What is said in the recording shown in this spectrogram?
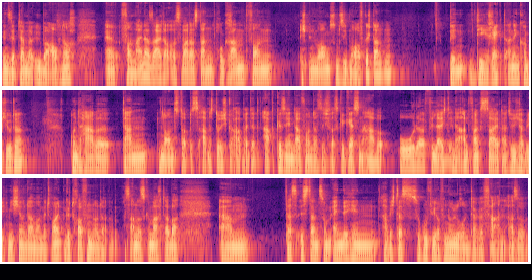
den September über auch noch. Äh, von meiner Seite aus war das dann ein Programm von, ich bin morgens um 7 Uhr aufgestanden, bin direkt an den Computer, und habe dann nonstop bis abends durchgearbeitet. Abgesehen davon, dass ich was gegessen habe. Oder vielleicht in der Anfangszeit, natürlich habe ich mich hier und da mal mit Freunden getroffen oder was anderes gemacht, aber ähm, das ist dann zum Ende hin, habe ich das so gut wie auf Null runtergefahren. Also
